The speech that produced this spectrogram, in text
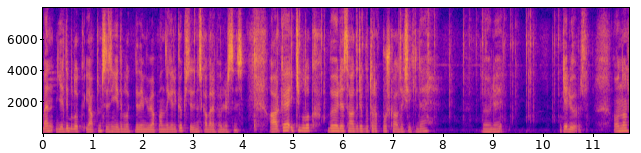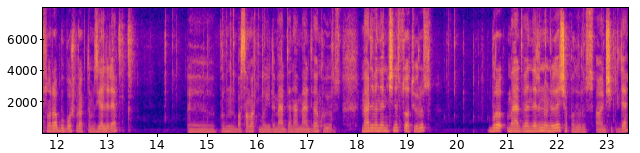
Ben 7 blok yaptım. Sizin 7 blok dediğim gibi yapmanıza gerek yok. İstediğiniz kadar yapabilirsiniz. Arkaya 2 blok böyle sadece bu taraf boş kalacak şekilde böyle geliyoruz. Ondan sonra bu boş bıraktığımız yerlere ee, bunun basamak mıydı? Merdiven ha merdiven koyuyoruz. Merdivenlerin içine su atıyoruz. Bura merdivenlerin önüne de çapalıyoruz aynı şekilde.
